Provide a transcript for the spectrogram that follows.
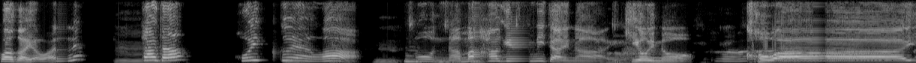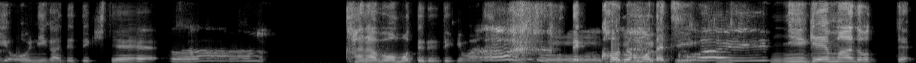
我が家はね。うんた、だ、保育園は、うん。もう生ハゲみたいな勢いの怖い鬼が出てきて、金棒を持って出てきます。で子供たち。逃げ惑って。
